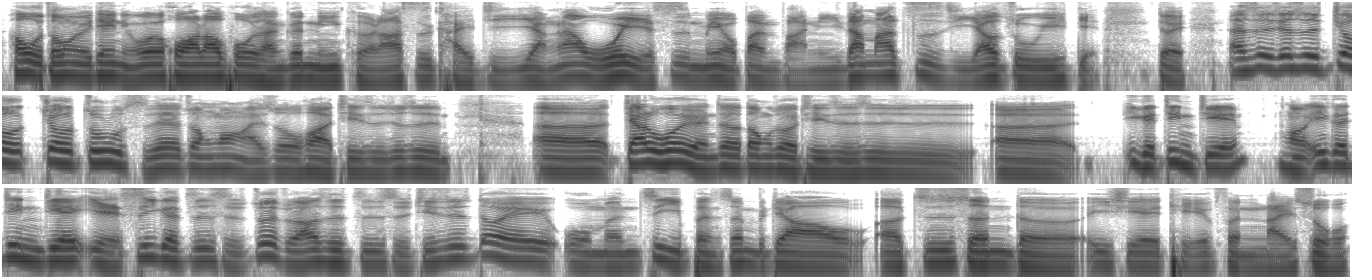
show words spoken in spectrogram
好，我总有一天你会花到破产，跟尼可拉斯凯奇一样。那我也是没有办法，你他妈自己要注意一点。对，但是就是就就诸如此类的状况来说的话，其实就是呃加入会员这个动作其实是呃。一个进阶哦，一个进阶也是一个支持，最主要是支持。其实对我们自己本身比较呃资深的一些铁粉来说，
